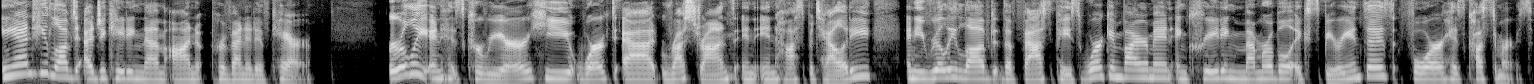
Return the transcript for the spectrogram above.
and he loved educating them on preventative care. Early in his career, he worked at restaurants and in hospitality, and he really loved the fast paced work environment and creating memorable experiences for his customers.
